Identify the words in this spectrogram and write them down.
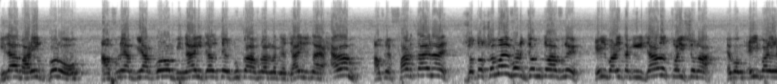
ইলা বাড়িত গরো আপনি গিয়া গরো বিনা ইজাজতে ঢুকা আপনার লগে যাইজ নাই, হারাম। আপনি ফারতায় নাই। যত সময় পর্যন্ত আপনি এই বাড়ি থেকে ইজাজত পাইছ না এবং এই বাড়ির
